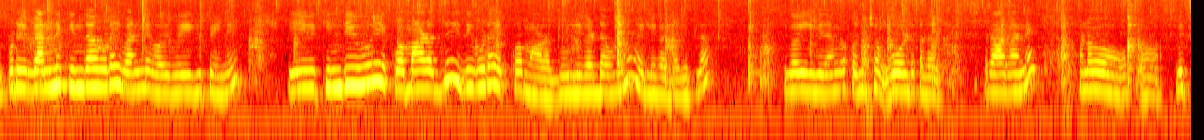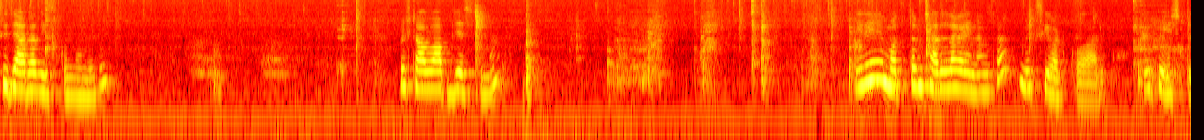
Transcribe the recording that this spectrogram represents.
ఇప్పుడు ఇవన్నీ కింద కూడా ఇవన్నీ వేగిపోయినాయి. ఇవి కింది ఎక్కువ మాడద్దు ఇది కూడా ఎక్కువ మాడద్దు. ఉల్లిగడ్డ ఉన్న ఎల్లిగడ్డ ఇట్లా ఇగో ఈ విధంగా కొంచెం గోల్డ్ కలర్ రాగానే మనం మిక్సీ జార్లో తీసుకుందాం ఇది. ఇప్పుడు స్టవ్ ఆఫ్ చేస్తున్నా. ఇది మొత్తం చల్లగా అయినాక మిక్సీ పట్టుకోవాలి. ఈ పేస్ట్.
